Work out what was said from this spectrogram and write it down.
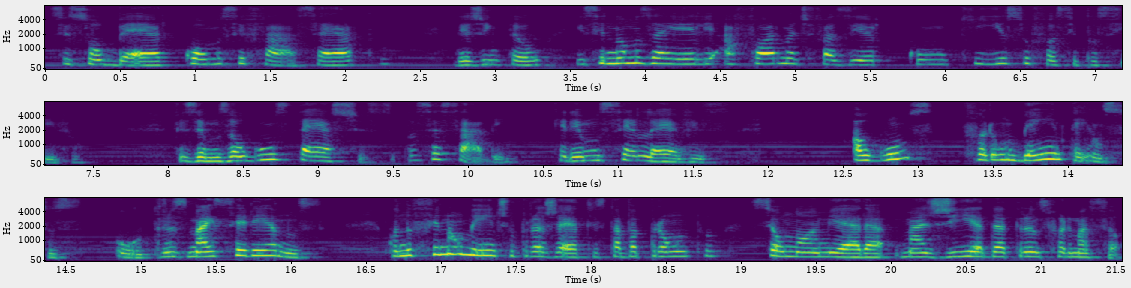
se souber como se faz, certo? Desde então, ensinamos a ele a forma de fazer com que isso fosse possível. Fizemos alguns testes, vocês sabem, queremos ser leves. Alguns foram bem intensos, outros mais serenos. Quando finalmente o projeto estava pronto, seu nome era Magia da Transformação.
